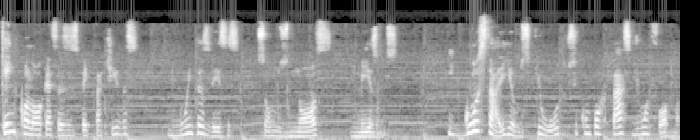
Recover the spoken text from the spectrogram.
quem coloca essas expectativas muitas vezes somos nós mesmos. E gostaríamos que o outro se comportasse de uma forma,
